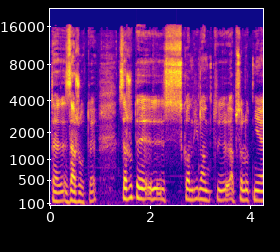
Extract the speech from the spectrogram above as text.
te zarzuty. Zarzuty y, skądinąd y, absolutnie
